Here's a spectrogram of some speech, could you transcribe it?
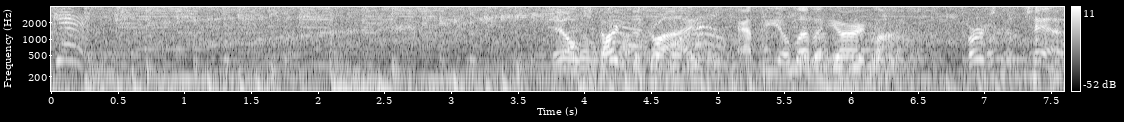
Again. They'll start the drive at the 11-yard line. First and 10.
